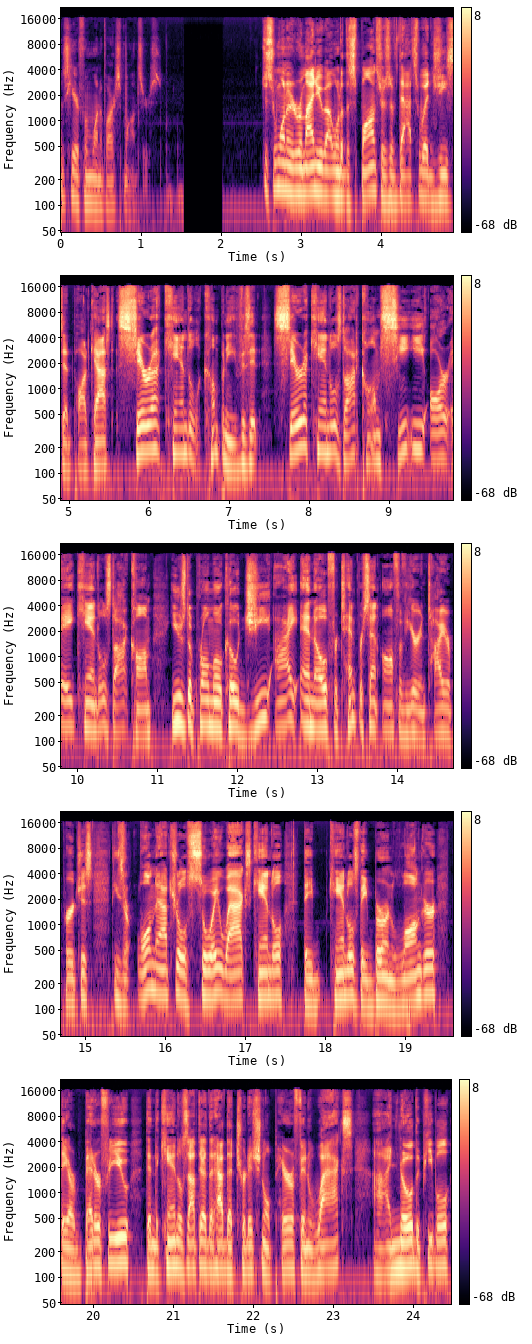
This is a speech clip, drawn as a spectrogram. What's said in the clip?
Let's hear from one of our sponsors. Just wanted to remind you about one of the sponsors of That's What G Said podcast, Cera Candle Company. Visit ceracandles.com, C E R A candles.com. Use the promo code GINO for 10% off of your entire purchase. These are all natural soy wax candle. They candles, they burn longer. They are better for you than the candles out there that have that traditional paraffin wax. Uh, I know the people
